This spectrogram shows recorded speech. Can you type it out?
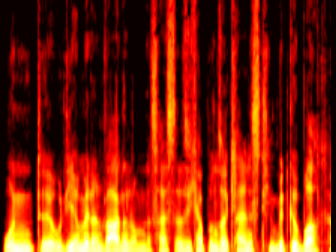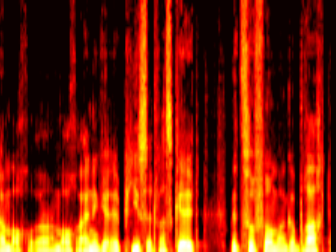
und, äh, und die haben wir dann wahrgenommen. Das heißt, also ich habe unser kleines Team mitgebracht, haben auch, äh, haben auch einige LPs etwas Geld mit zur Firma gebracht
